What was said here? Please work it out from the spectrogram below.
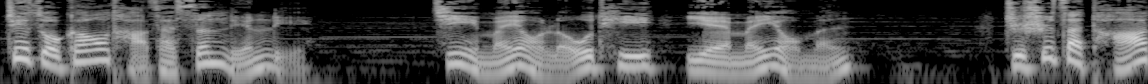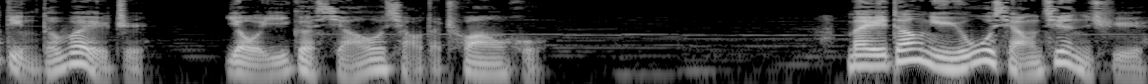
这座高塔在森林里，既没有楼梯，也没有门，只是在塔顶的位置有一个小小的窗户。每当女巫想进去，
